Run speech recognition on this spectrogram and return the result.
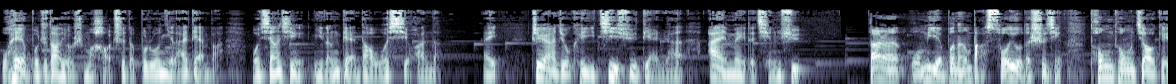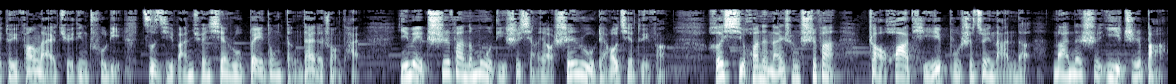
我也不知道有什么好吃的，不如你来点吧。我相信你能点到我喜欢的。”哎。这样就可以继续点燃暧昧的情绪。当然，我们也不能把所有的事情通通交给对方来决定处理，自己完全陷入被动等待的状态。因为吃饭的目的是想要深入了解对方，和喜欢的男生吃饭找话题不是最难的，难的是一直把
